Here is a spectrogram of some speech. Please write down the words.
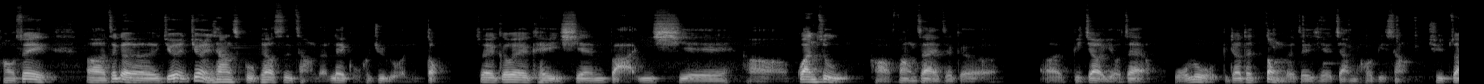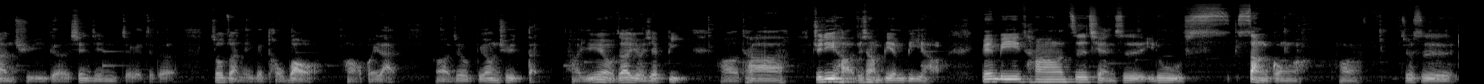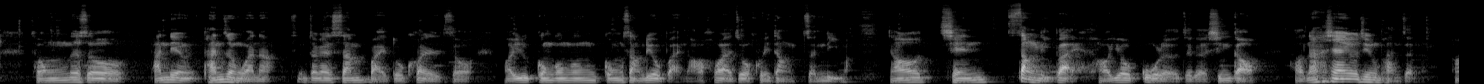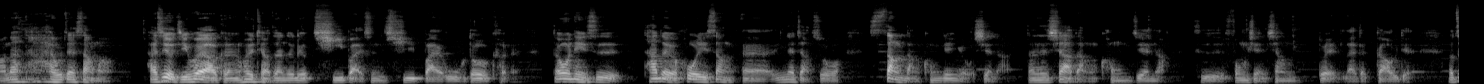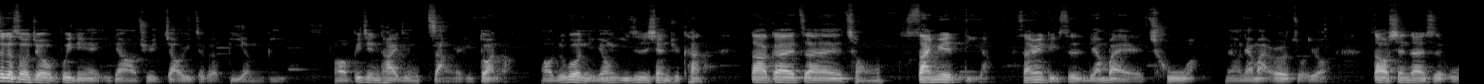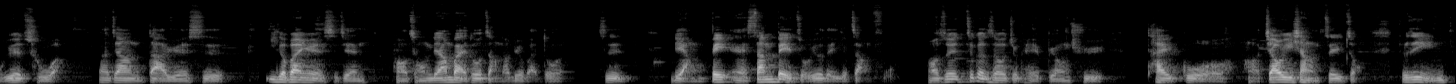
好，所以呃，这个就就很像是股票市场的类股会去轮动，所以各位可以先把一些呃关注好放在这个呃比较有在活络、比较在动的这些加密货币上去赚取一个现金这个这个周转的一个投报好回来。啊，就不用去等啊，因为我知道有一些币好它。举例好，就像 B N B 好，B N B 它之前是一路上攻啊，哦，就是从那时候盘点盘整完了，大概三百多块的时候，啊一路攻攻攻攻上六百，然后后来做回档整理嘛，然后前上礼拜好又过了这个新高，好，那它现在又进入盘整了，好，那它还会再上吗？还是有机会啊，可能会挑战这个七百甚至七百五都有可能，但问题是。它的获利上，呃，应该讲说上档空间有限啊，但是下档空间呢是风险相对来的高一点，那这个时候就不一定一定要去交易这个 BNB 哦，毕竟它已经涨了一段了哦。如果你用一日线去看，大概在从三月底啊，三月底是两百出啊，那两百二左右，到现在是五月初啊，那这样大约是一个半月的时间，好，从两百多涨到六百多是。两倍呃三倍左右的一个涨幅，哦，所以这个时候就可以不用去太过啊交易像这一种，就是已经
